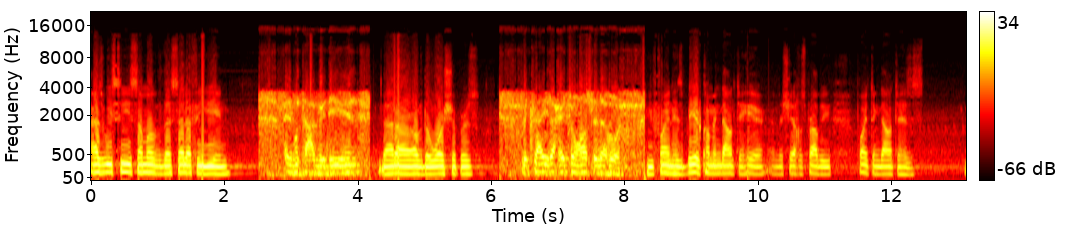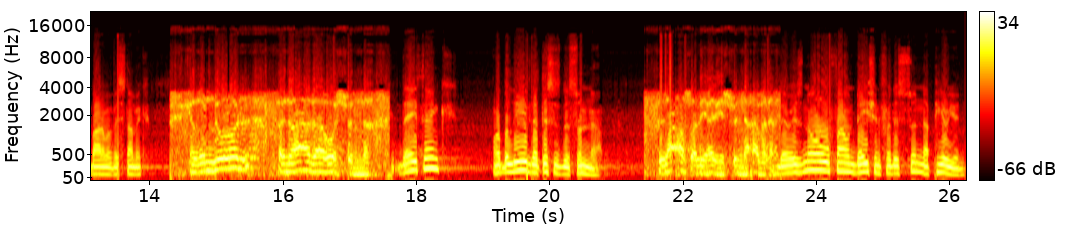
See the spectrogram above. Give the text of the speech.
As we see some of the Salafiyin that are of the worshippers you find his beard coming down to here and the sheikh is probably pointing down to his bottom of his stomach. they think or believe that this is the sunnah. لا أصل لهذه السنة أبدا There is no foundation for this Sunnah period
